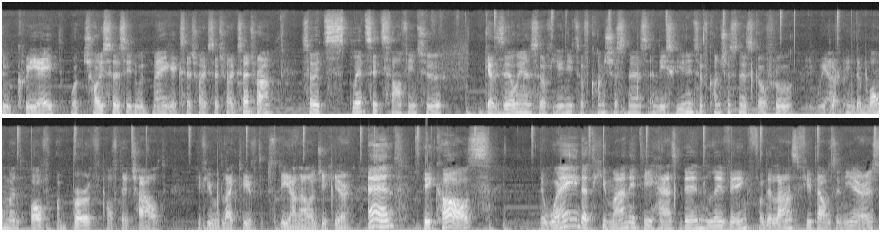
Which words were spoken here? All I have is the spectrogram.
to create, what choices it would make, etc., etc., etc. So it splits itself into gazillions of units of consciousness and these units of consciousness go through we are in the moment of a birth of the child if you would like to use the analogy here. And because the way that humanity has been living for the last few thousand years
